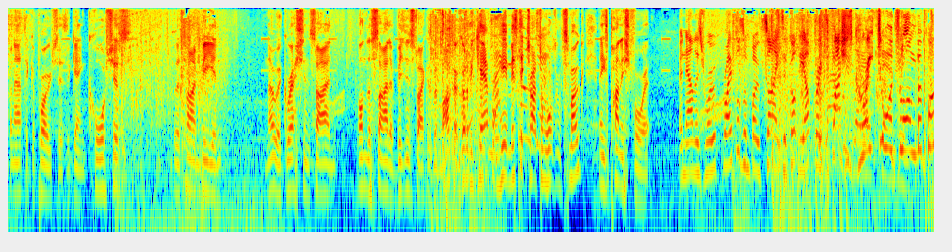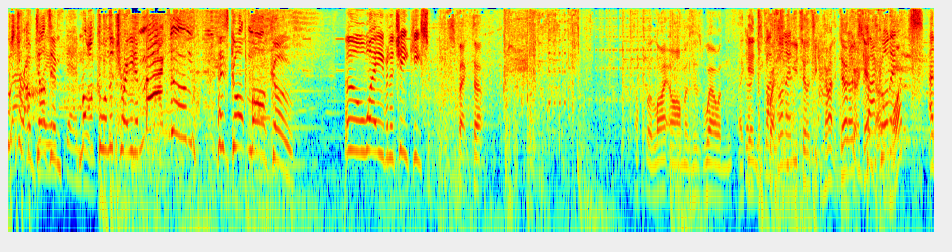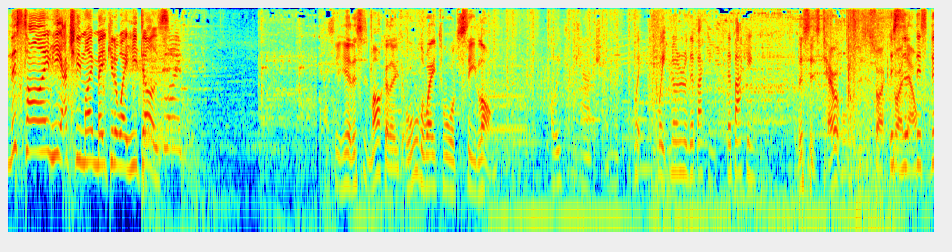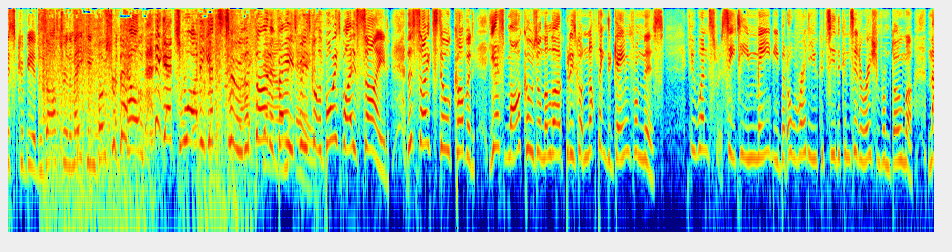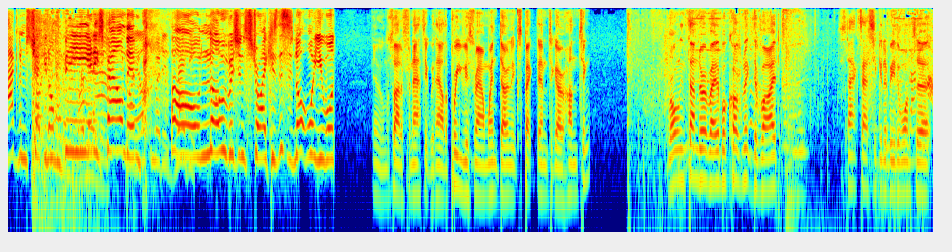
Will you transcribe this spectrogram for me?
Fnatic approach this again, cautious for the time being. No aggression side on the side of Vision Strikers, but MaKo got to be careful here. Mistic tries to walk from smoke, and he's punished for it. And now there's rifles on both sides. They've got the upgrades. The flash is great towards long, but Boaster outdoes him. MaKo on the trade, and Magnum has got MaKo. A little wave and a cheeky. Spectre. Couple of light armors as well, and again, Dirk's you question the utility behind it. Dirk's again, back on what? it. And this time, he actually might make it away. He does. See here, this is MaKo though. He's all the way towards C long. Oh, he can catch. Wait, wait, no, no, no, they're backing. They're backing. This is terrible for Vision Strikers This right is a, now. this this could be a disaster in the making. Boaster at the helm. He gets one. He gets two. The third Down evades, but he's A. got the boys by his side. The site's still covered. Yes, MaKo's on the lurk, but he's got nothing to gain from this. If he went CT, maybe, but already you could see the consideration from Doma. Magnum's checking on B, and he's found him. My ultimate is Oh no, Vision Strikers! This is not what you want. Again, on the side of Fnatic with how the previous round went, don't expect them to go hunting. Rolling Thunder available, Cosmic Divide. Stack's actually going to be the one to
